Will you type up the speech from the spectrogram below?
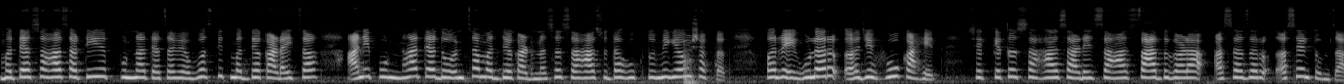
मग त्या सहासाठी पुन्हा त्याचा व्यवस्थित मध्य काढायचा आणि पुन्हा त्या दोनचा मध्य काढून असं सहासुद्धा हुक तुम्ही घेऊ शकतात. पण रेग्युलर जे हुक आहेत शक्यतो सहा साडेसहा सात गळा असा जर असेल तुमचा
